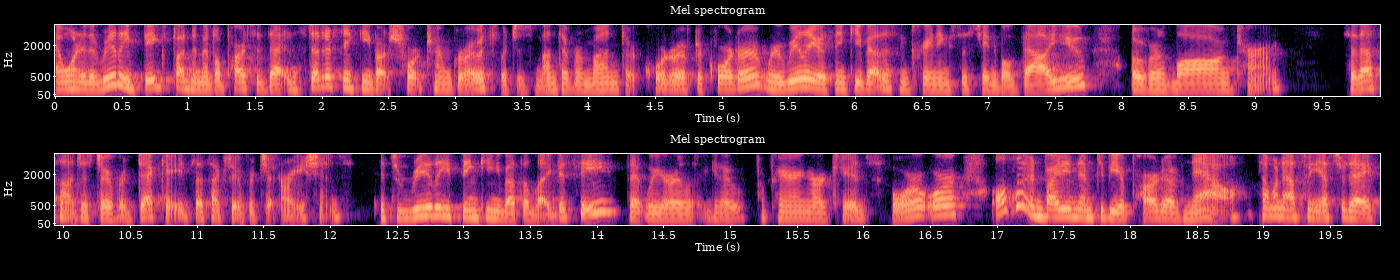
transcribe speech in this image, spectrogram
And one of the really big fundamental parts of that, instead of thinking about short term growth, which is month over month or quarter after quarter, we really are thinking about this and creating sustainable value over long term. So that's not just over decades, that's actually over generations. It's really thinking about the legacy that we are, you know, preparing our kids for or also inviting them to be a part of now. Someone asked me yesterday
